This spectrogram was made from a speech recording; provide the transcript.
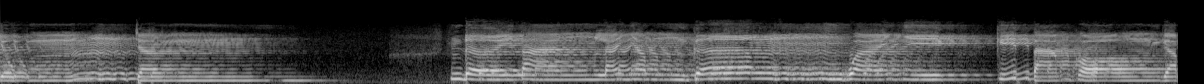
dục trần. Đời tàn lại nhầm cơn, hoài diệt kiếp tạm còn gặp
